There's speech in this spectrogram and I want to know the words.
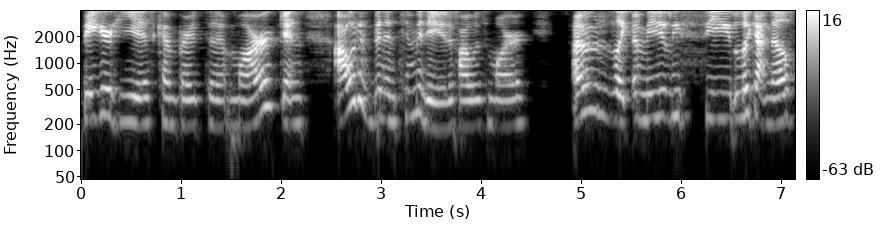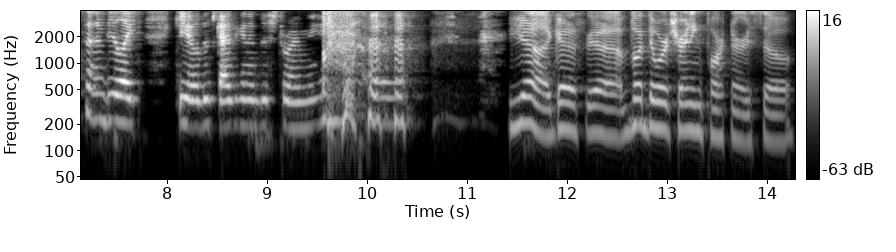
bigger he is compared to Mark and I would have been intimidated if I was Mark. I would like immediately see look at Nelson and be like, okay, yo, this guy's gonna destroy me. yeah I guess yeah but they were training partners so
